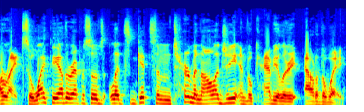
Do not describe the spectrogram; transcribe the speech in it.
All right, so like the other episodes, let's get some terminology and vocabulary out of the way.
